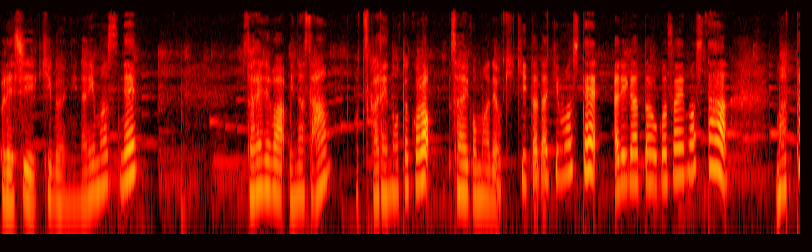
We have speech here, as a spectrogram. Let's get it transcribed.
嬉しい気分になりますね。それでは皆さんお疲れのところ最後までお聴きいただきましてありがとうございました。また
